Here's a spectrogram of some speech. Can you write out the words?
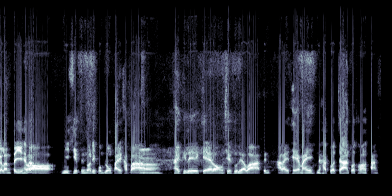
การันตีให้แล้วก็มีคลิปหนึ่งเนาะที่ผมลงไปครับว่า อ่า ให้พี่เลแกลองเช็คดูแล้วว่าเป็นอะไรแท้ไหมนะครับตัวจานตัวท่อต่างๆแก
